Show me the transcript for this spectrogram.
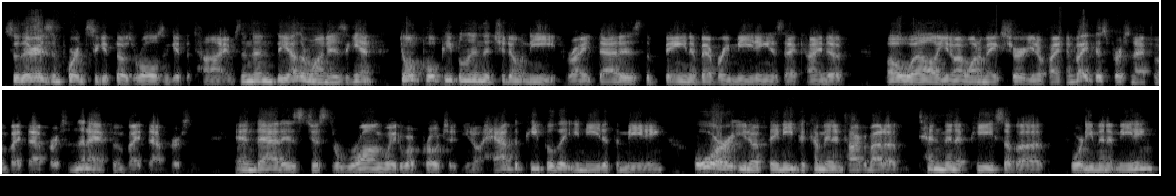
so there is importance to get those roles and get the times. And then the other one is again, don't pull people in that you don't need. Right? That is the bane of every meeting. Is that kind of oh well, you know, I want to make sure you know if I invite this person, I have to invite that person, then I have to invite that person and that is just the wrong way to approach it. You know have the people that you need at the meeting or you know if they need to come in and talk about a 10 minute piece of a 40 minute meeting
